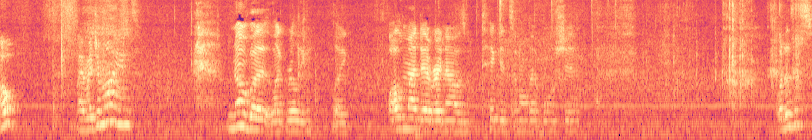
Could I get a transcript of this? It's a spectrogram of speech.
Oh, I read your mind. No, but like really, like all of my debt right now is tickets and all that bullshit. What is this?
